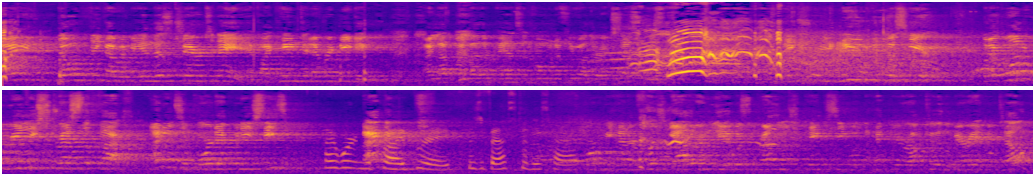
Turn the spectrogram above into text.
I don't think I would be in this chair today if I came to every meeting. I left my leather pants at home and a few other accessories. Make sure you knew who was here. But I want to really stress the fact, I don't support equity seats. I worked in the Pride Parade. This vest and this hat. We had our first gathering, Leah was the president, she came to see what the heck we were up to in the Marriott Hotel.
